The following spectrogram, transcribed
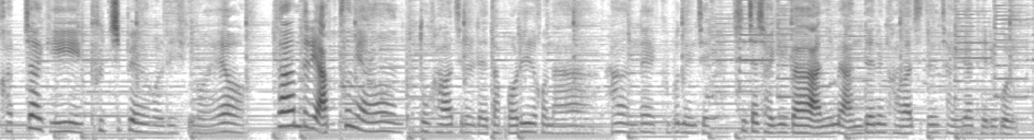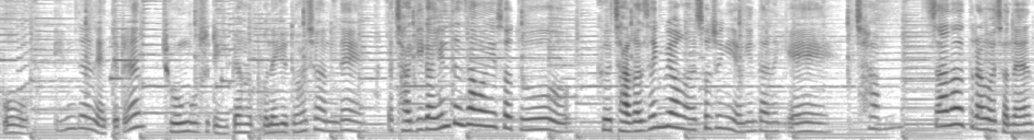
갑자기 불치병에 걸리신 거예요. 사람들이 아프면 보통 강아지를 내다 버리거나 하는데 그분은 이제 진짜 자기가 아니면 안 되는 강아지들은 자기가 데리고 있고 힘든 애들은 좋은 곳으로 입양을 보내기도 하셨는데 그러니까 자기가 힘든 상황에서도 그 작은 생명을 소중히 여긴다는 게 참 짠하더라고요 저는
